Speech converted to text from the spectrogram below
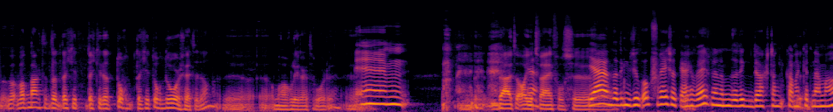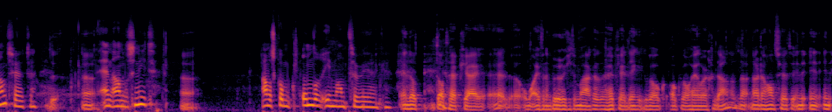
wat maakt het dat, dat, je, dat, je dat, toch, dat je toch doorzette dan, de, uh, om hoogleraar te worden? Uh, buiten al je twijfels. Uh, ja, dat ik natuurlijk ook vreselijk eigenwijs ben, omdat ik dacht, dan kan ik het naar mijn hand zetten. De, en anders niet. Anders kom ik onder iemand te werken. En dat, dat heb jij, om even een bruggetje te maken, dat heb jij denk ik wel, ook, ook wel heel erg gedaan. Naar, naar de hand zetten, in, in, in,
